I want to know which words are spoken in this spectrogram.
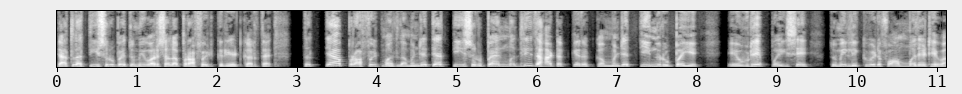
त्यातला तीस रुपये तुम्ही वर्षाला प्रॉफिट क्रिएट करतायत. तर त्या प्रॉफिटमधला म्हणजे त्या तीस रुपयांमधली दहा टक्के रक्कम म्हणजे तीन रुपये एवढे पैसे तुम्ही लिक्विड फॉर्ममध्ये ठेवा.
